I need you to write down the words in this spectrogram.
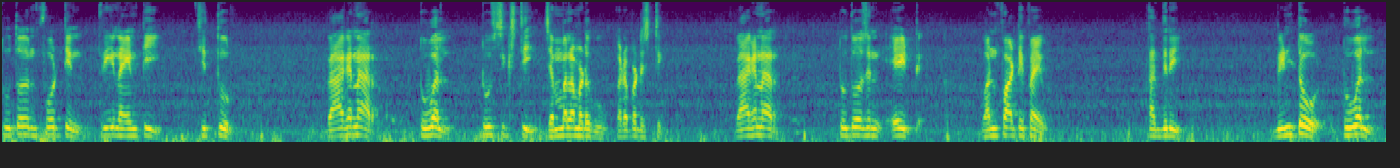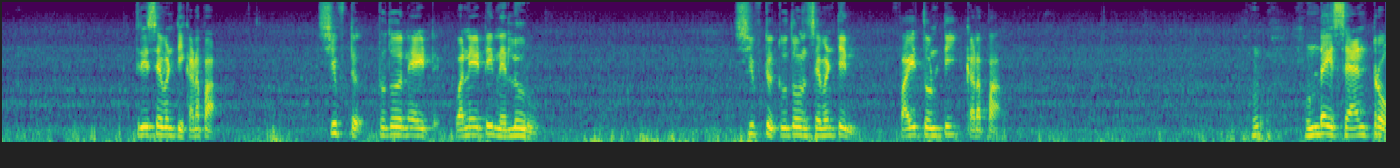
two thousand fourteen three ninety Chittoor Wagon R twelve two sixty Jammalamadugu Kadapa district Wagon R two thousand eight one forty five Kadiri Vento twelve three seventy Kadapa Swift two thousand eight one eighty Nellore Swift two thousand seventeen five twenty Kadapa Hyundai Santro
